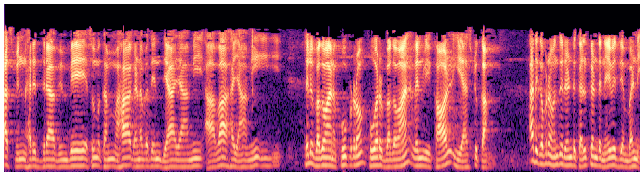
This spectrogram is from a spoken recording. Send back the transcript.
Asmin haridra bimbe sumukam mahaganapatin dhyayami avahayami. Tell Bhagavana Kupram, poor Bhagavan, when we call, he has to come. அதுக்கப்புறம் வந்து ரெண்டு கல்கண்டு நைவேத்தியம் பண்ணி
